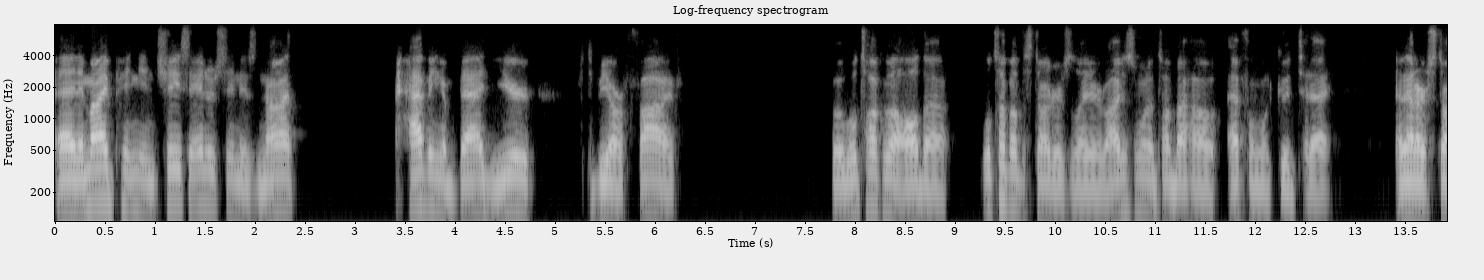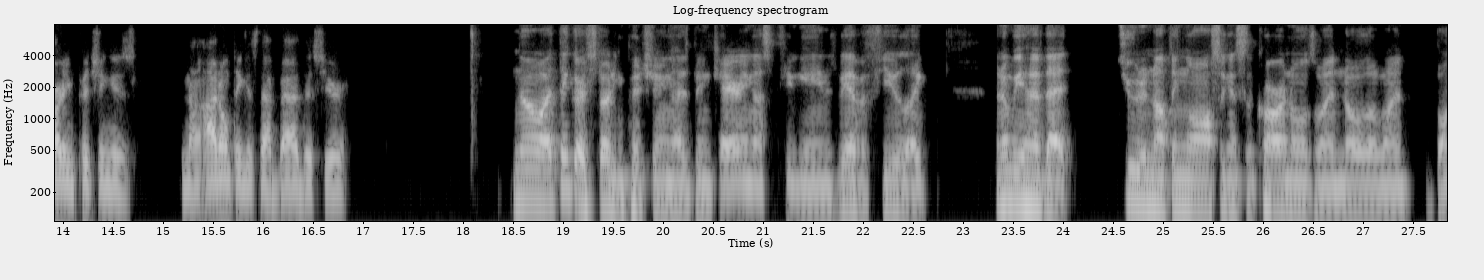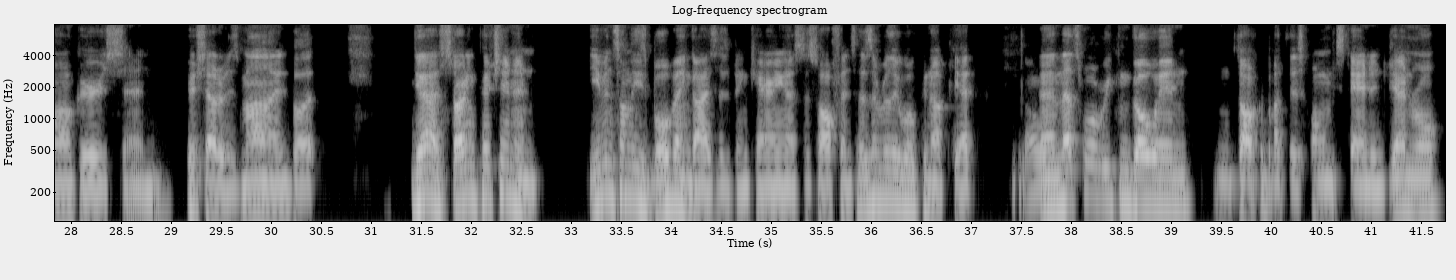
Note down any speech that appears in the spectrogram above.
And in my opinion, Chase Anderson is not having a bad year to be our five. But we'll talk about all that. We'll talk about the starters later. But I just want to talk about how Eflin looked good today, and that our starting pitching is not. I don't think it's that bad this year. No, I think our starting pitching has been carrying us a few games. We have a few like I know we have that two to nothing loss against the Cardinals when Nola went bonkers and pitched out of his mind. But yeah, starting pitching and even some of these bullpen guys has been carrying us. This offense hasn't really woken up yet. No. And that's where we can go in and talk about this homestand in general.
